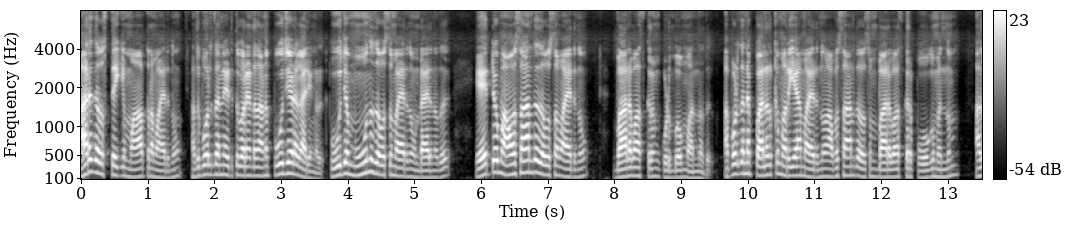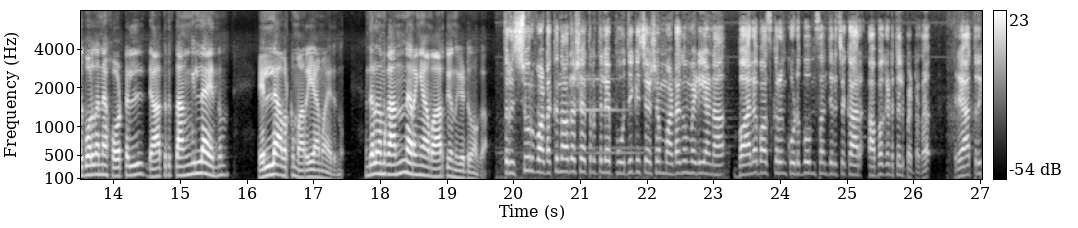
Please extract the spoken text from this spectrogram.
അര ദിവസത്തേക്ക് മാത്രമായിരുന്നു. അതുപോലെ തന്നെ എടുത്തു പറയേണ്ടതാണ് പൂജയുടെ കാര്യങ്ങൾ. പൂജ മൂന്ന് ദിവസമായിരുന്നു ഉണ്ടായിരുന്നത്. ഏറ്റവും അവസാനത്തെ ദിവസമായിരുന്നു ബാലഭാസ്കറും കുടുംബവും വന്നത്. അപ്പോൾ തന്നെ പലർക്കും അറിയാമായിരുന്നു അവസാന ദിവസം ബാലഭാസ്കർ പോകുമെന്നും അതുപോലെ തന്നെ ഹോട്ടലിൽ രാത്രി തങ്ങില്ല എന്നും എല്ലാവർക്കും അറിയാമായിരുന്നു. എന്തായാലും നമുക്ക് അന്ന് ഇറങ്ങിയ ആ വാർത്തയൊന്ന് കേട്ട് നോക്കാം. തൃശൂർ വടക്കുനാഥ ക്ഷേത്രത്തിലെ പൂജയ്ക്ക് ശേഷം മടങ്ങും വഴിയാണ് ബാലഭാസ്കറും കുടുംബവും സഞ്ചരിച്ച കാർ അപകടത്തിൽപ്പെട്ടത്. രാത്രി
